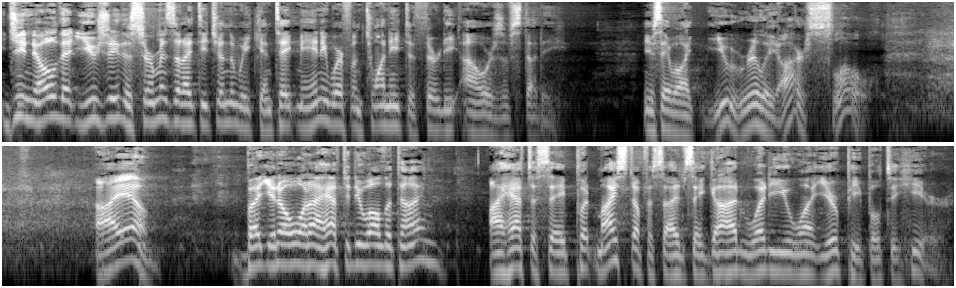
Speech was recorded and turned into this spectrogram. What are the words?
Do you know that usually the sermons that I teach on the weekend take me anywhere from 20 to 30 hours of study? You say, well, like, you really are slow. I am. But you know what I have to do all the time? I have to say, put my stuff aside and say, God, what do you want your people to hear?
